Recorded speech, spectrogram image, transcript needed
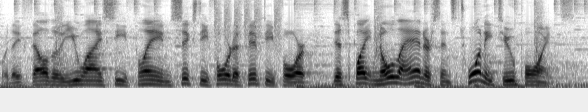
where they fell to the UIC Flames 64 to 54, despite Nola Anderson's 22 points.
